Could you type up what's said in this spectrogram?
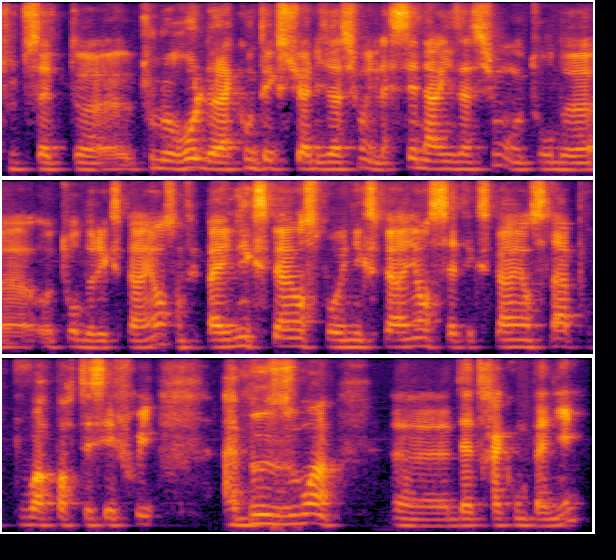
tout le rôle de la contextualisation et de la scénarisation autour de, autour de l'expérience. On ne fait pas une expérience pour une expérience. Cette expérience-là, pour pouvoir porter ses fruits, a besoin d'être accompagnée.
